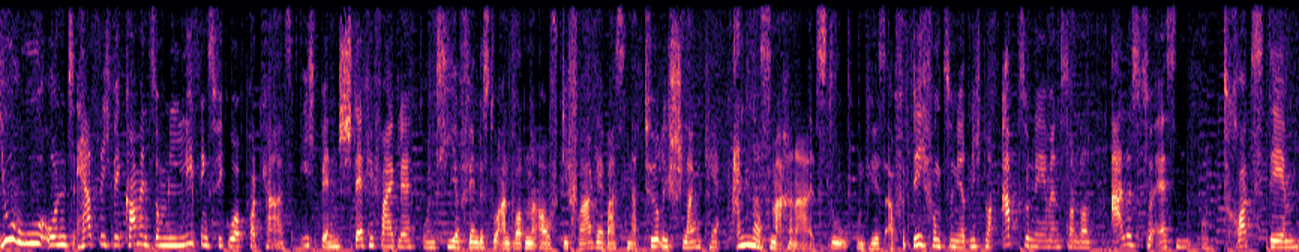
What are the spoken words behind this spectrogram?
Juhu und herzlich willkommen zum Lieblingsfigur-Podcast. Ich bin Steffi Feigle und hier findest du Antworten auf die Frage, was natürlich Schlanke anders machen als du und wie es auch für dich funktioniert, nicht nur abzunehmen, sondern alles zu essen und trotzdem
